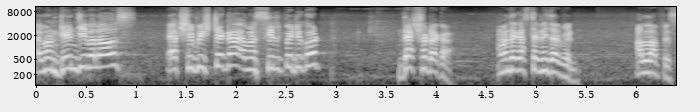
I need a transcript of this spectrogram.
এবং গেঞ্জি ব্লাউজ একশো বিশ টাকা, এবং সিল্ক পেটিকোট দেড়শো টাকা। আমাদের কাছ থেকে নিয়ে যাবেন। আল্লাহ হাফেজ।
